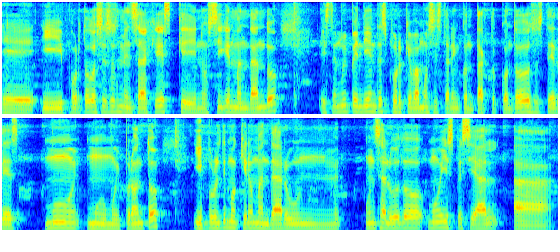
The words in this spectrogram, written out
eh, y por todos esos mensajes que nos siguen mandando. Estén muy pendientes porque vamos a estar en contacto con todos ustedes muy, muy, muy pronto. Y por último quiero mandar un, un saludo muy especial a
